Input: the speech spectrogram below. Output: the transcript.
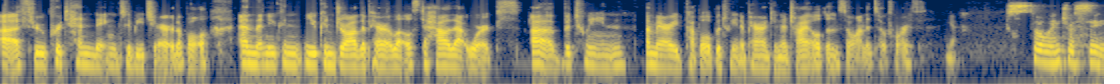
uh, through pretending to be charitable. And then you can you can draw the parallels to how that works uh, between a married couple between a parent and a child and so on and so forth. Yeah. So interesting.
